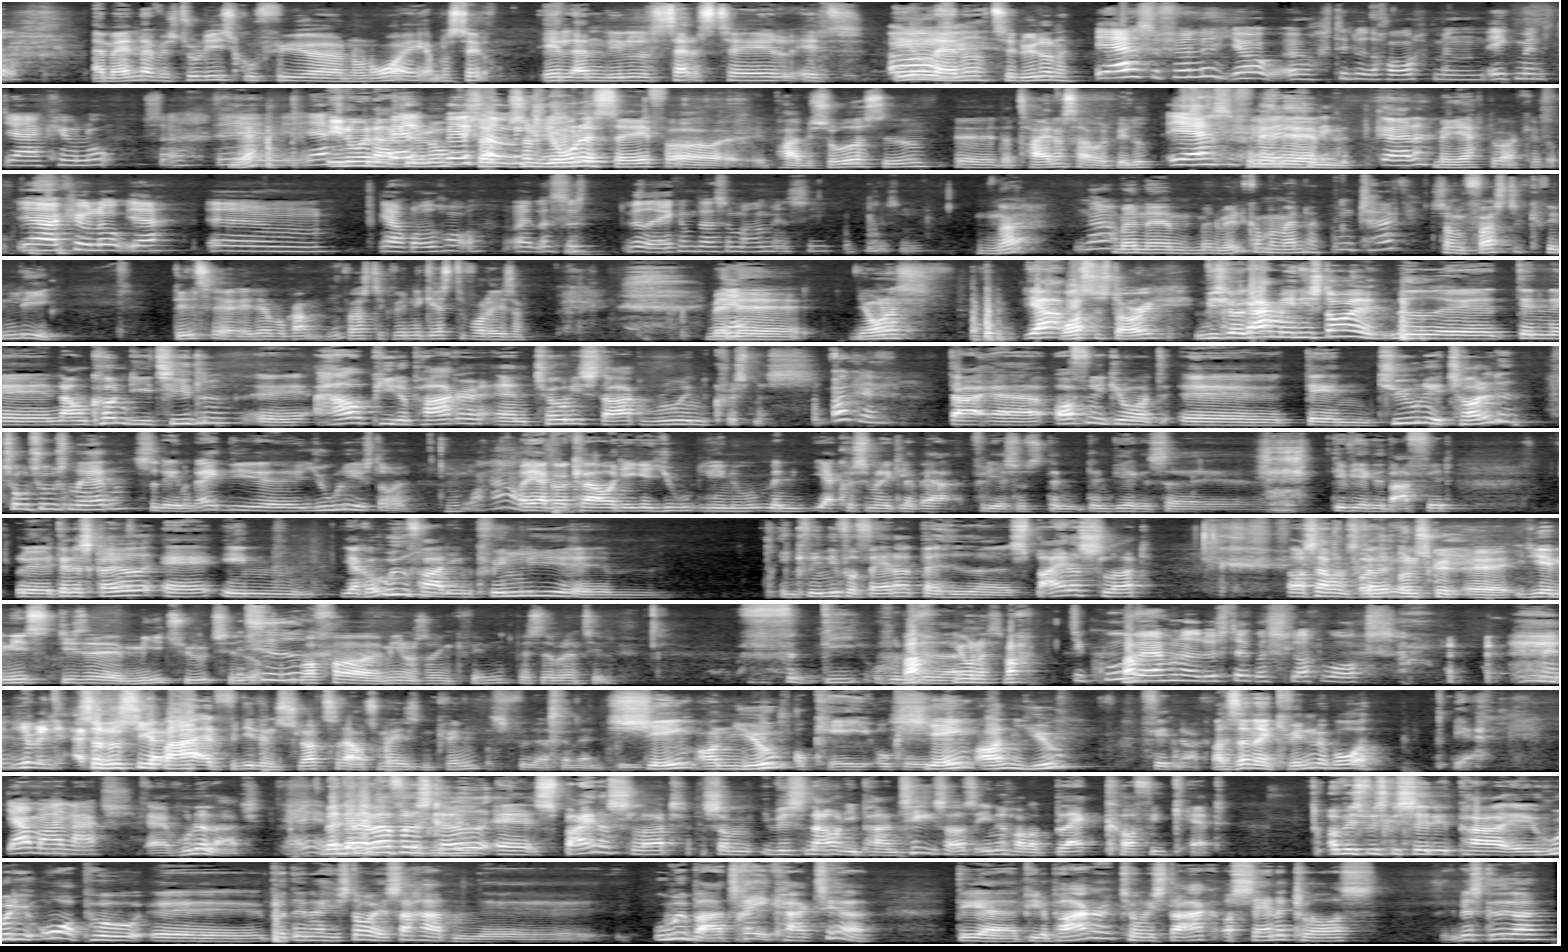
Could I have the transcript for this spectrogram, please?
Amanda, hvis du lige skulle fyre nogle ord af om dig selv. Et eller andet lille salgstale, et Åh. et eller andet til lytterne. Ja, selvfølgelig. Jo, øh, det lyder hårdt, men ikke mindst, jeg er arkeolog. Så det, Ja. ja. Endnu en arkeolog. Vel, Som, som. Jonas sagde for et par episoder siden, øh, der tegner sig jo et billede. Ja, selvfølgelig. Men, øhm, det gør det. Men ja, du er arkeolog. Jeg er arkeolog, ja. Øhm, jeg er rødhåret, og ellers så ved jeg ikke, om der er så meget mere at sige. Det er Sådan. Nej, Nå, men, øh, men velkommen Amanda. mm, tak. Som første kvindelige deltager i det her program. Første kvindelige gæsteforelæser. Men Ja. øh, Jonas, Ja, what's the story? vi skal jo i gang med en historie med øh, den øh, navnkundige titel øh, How Peter Parker and Tony Stark Ruined Christmas. Okay. Der er offentliggjort øh, den 20. 12. 2018, så det er en rigtig øh, julehistorie. Wow. Og jeg er godt klar over, at det ikke er jul lige nu, men jeg kunne simpelthen ikke lade være, fordi jeg synes, den, den virkede så... Øh, det virkede bare fedt. Øh, den er skrevet af en... Jeg går ud fra, at det er en kvindelig, øh, en kvindelig forfatter, der hedder Spider Slot. Og så har hun skrevet... Und, undskyld, øh, i de her mis, disse MeToo-tider, Tider. hvorfor øh, mener du så en kvinde baseret på den titel? fordi hun Hvad, hedder... Jonas? Hvad? Det kunne Hva? være, hun havde lyst til at gå slotwalks. Jamen, altså, Så du siger bare, at fordi det er en slot, så er det automatisk en kvinde? selvfølgelig også en pige. Shame on you. Okay, okay. Shame on you. Fedt nok. Og der sådan er en kvinde ved bordet. Ja. Jeg er meget large. Ja, hun er large. Ja, ja. Men den er i hvert fald skrevet af Spider Slot, som hvis navn i parentes også indeholder Black Coffee Cat. Og hvis vi skal sætte et par øh, hurtige ord på, øh, på den her historie, så har den øh, umiddelbart tre karakterer. Det er Peter Parker, Tony Stark og Santa Claus. Så det bliver skide godt.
